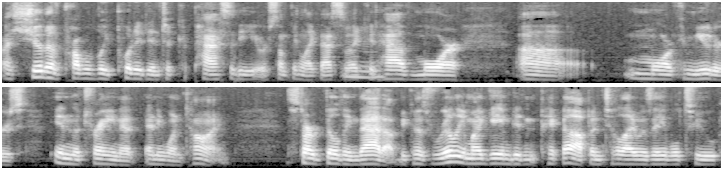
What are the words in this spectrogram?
I should have probably put it into capacity or something like that, so I could have more, uh, more commuters in the train at any one time. Start building that up because really my game didn't pick up until I was able to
